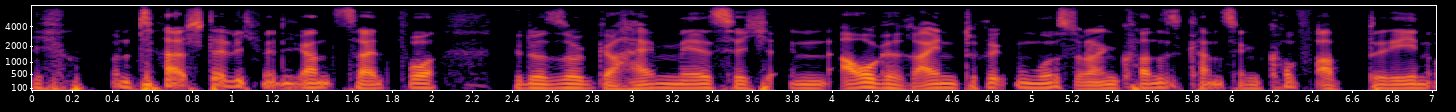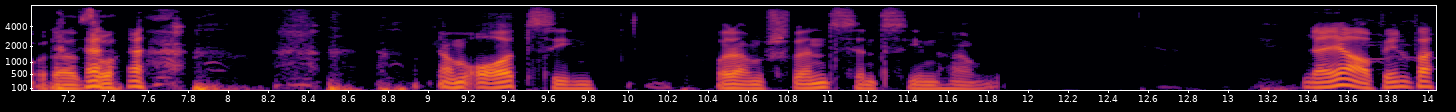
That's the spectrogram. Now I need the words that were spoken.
Und da stelle ich mir die ganze Zeit vor, wie du so geheimmäßig ein Auge reindrücken musst und dann kannst, kannst du den Kopf abdrehen oder so. Am Ort ziehen. Oder am Schwänzchen ziehen haben. Naja, auf jeden Fall.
